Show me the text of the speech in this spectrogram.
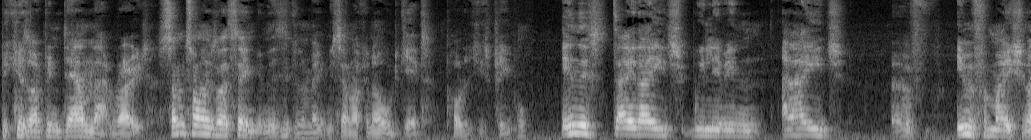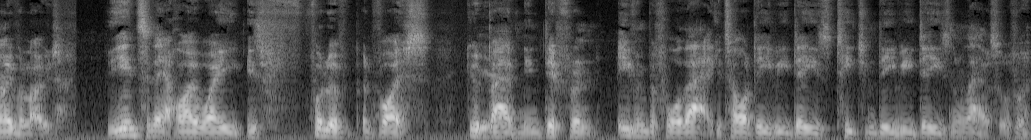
because I've been down that road. Sometimes I think, and this is going to make me sound like an old git, apologies, people. In this day and age, we live in an age of information overload. The internet highway is full of advice, good, Yeah. bad, and indifferent. Even before that, guitar DVDs, teaching DVDs, and all that sort of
